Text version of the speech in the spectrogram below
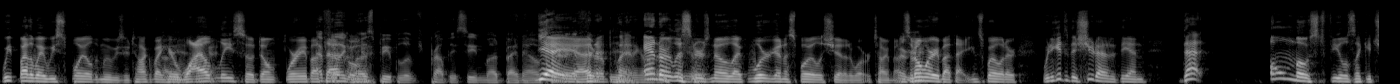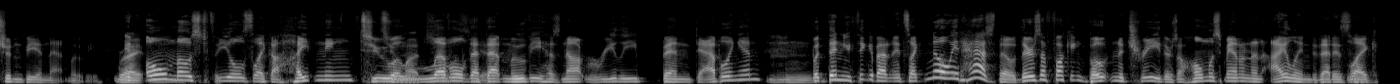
we by the way we spoil the movies we talk about Oh, here yeah, okay. wildly, so don't worry about I that. feel like Cool. most people have probably seen Mud by now. if Yeah, yeah, if yeah. they were And- planning on and it. our listeners know like we're gonna spoil the shit out of what we're talking about. So don't worry about that. You can spoil it. Or When you get to the shootout at the end, that almost feels like it shouldn't be in that movie. It Right. almost feels like a heightening to a much level almost, that yeah. that movie has not really been dabbling in. Mhm. But then you think about it and it's like, no, it has though. There's a fucking boat in a tree. There's a homeless man on an island that is like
